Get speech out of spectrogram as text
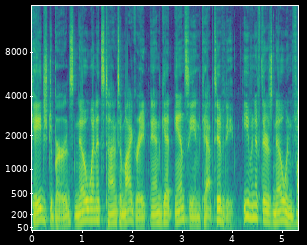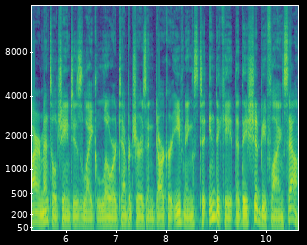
Caged birds know when it's time to migrate and get antsy in captivity, even if there's no environmental changes like lower temperatures and darker evenings to indicate that they should be flying south.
